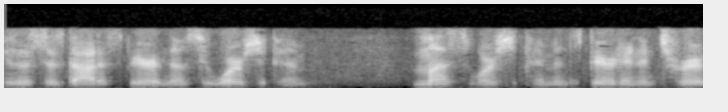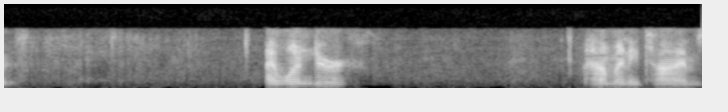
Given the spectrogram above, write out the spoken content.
Because it says God is spirit, and those who worship him must worship him in spirit and in truth. I wonder how many times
